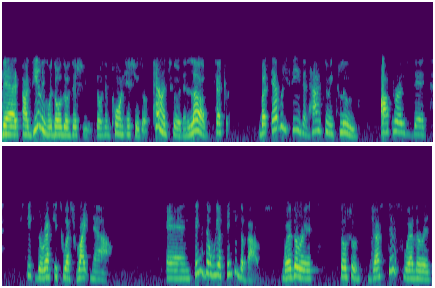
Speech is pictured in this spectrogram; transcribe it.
that are dealing with all those issues, those important issues of parenthood and love, etc. But every season has to include operas that speak directly to us right now and things that we are thinking about, whether it's social justice, whether it's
